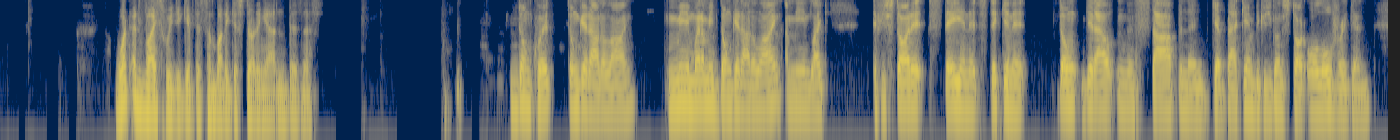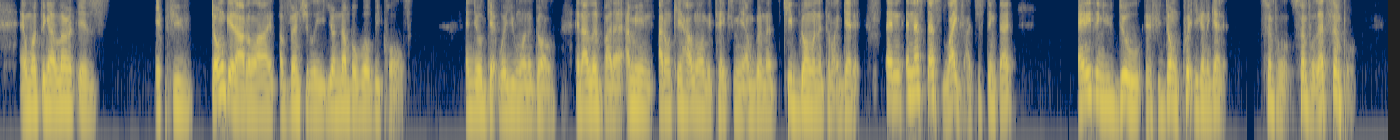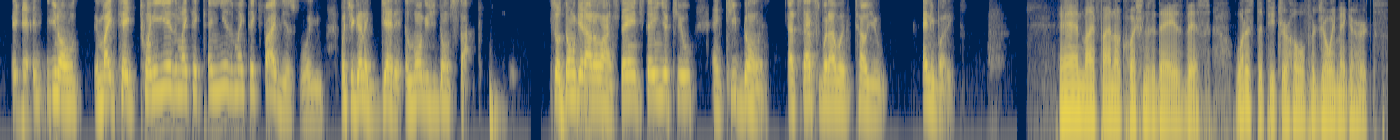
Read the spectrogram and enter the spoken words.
What advice would you give to somebody just starting out in the business? don't quit. Don't get out of line. Meaning when i mean don't get out of line i mean like if you start it stay in it stick in it. Don't get out and then stop and then get back in because you're going to start all over again. And one thing i learned is if you don't get out of line eventually your number will be called and you'll get where you want to go and i live by that i mean i don't care how long it takes me i'm to keep going until i get it and and that's that's life i just think that anything you do, if you don't quit, you're gonna get it. Simple, simple. That's simple. It- it- you know, it might take 20 years, it might take 10 years, it might take five years for you, but you're gonna get it as long as you don't stop. So don't get out of line. Stay in, stay in your queue and keep going. That's that's what I would tell you, anybody. And my final question of the day is this What does the future hold for Joey Megahertz?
